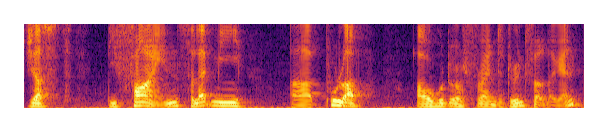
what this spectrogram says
just defines. So let me uh, pull up our good old friend Drinfeld again.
